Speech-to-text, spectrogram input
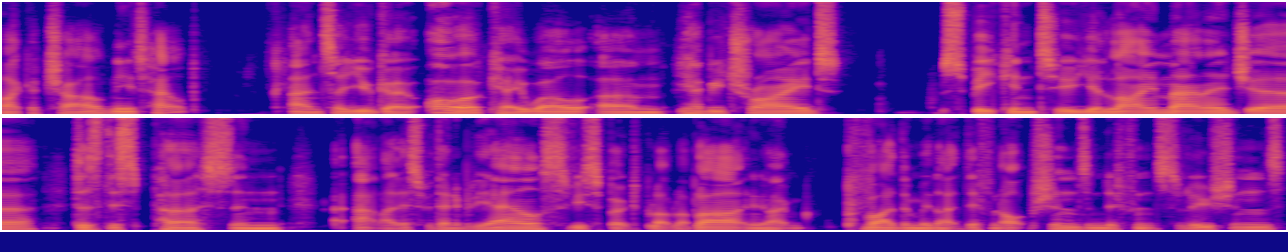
like a child needs help. And so you go, oh, okay, well, um, have you tried speaking to your line manager? Does this person act like this with anybody else? Have you spoke to blah blah blah? And you like provide them with like different options and different solutions.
